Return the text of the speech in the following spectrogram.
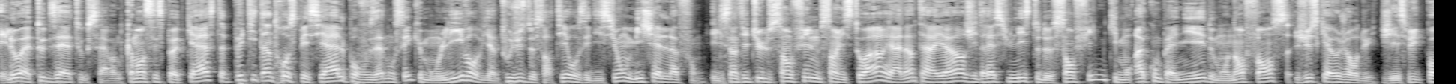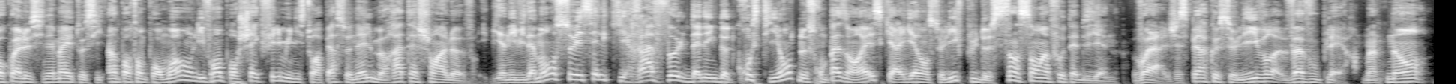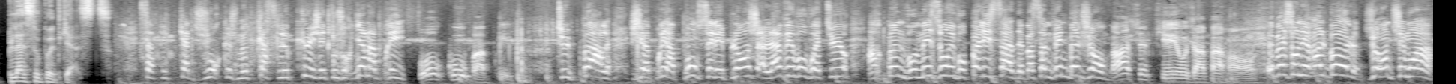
Hello à toutes et à tous. Avant de commencer ce podcast, petite intro spéciale pour vous annoncer que mon livre vient tout juste de sortir aux éditions Michel Lafon. Il s'intitule 100 films sans histoire et à l'intérieur, j'y dresse une liste de 100 films qui m'ont accompagné de mon enfance jusqu'à aujourd'hui. J'y explique pourquoi le cinéma est aussi important pour moi en livrant pour chaque film une histoire personnelle me rattachant à l'œuvre. Et bien évidemment, ceux et celles qui raffolent d'anecdotes croustillantes ne seront pas en reste car il y a dans ce livre plus de 500 infos tabziennes. Voilà, j'espère que ce livre va vous plaire. Maintenant, place au podcast. Ça fait quatre jours que je me casse le cul et j'ai toujours rien appris. Beaucoup appris. Tu parles, j'ai appris à poncer les planches, à laver vos voitures, à repeindre vos maisons et vos palissades. Eh ben ça me fait une belle jambe. Pas se fier aux apparences. Eh ben j'en ai ras le bol, je rentre chez moi.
